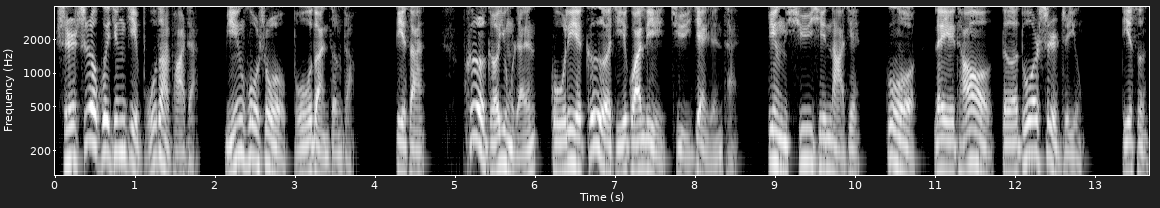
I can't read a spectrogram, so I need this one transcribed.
使社会经济不断发展，民户数不断增长。第三，破格用人，鼓励各级官吏举荐人才，并虚心纳谏，故累朝得多士之用。第四。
